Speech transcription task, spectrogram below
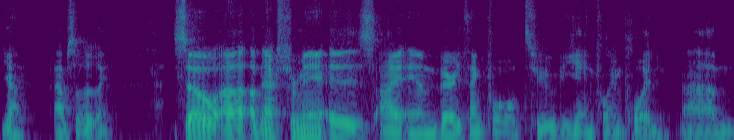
Yeah, absolutely. So uh, up next for me is I am very thankful to be gainfully employed. Um,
